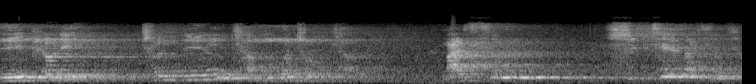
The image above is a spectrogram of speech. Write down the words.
이 편이 천지인 창조문 조차 말씀 실체 말씀입니다.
